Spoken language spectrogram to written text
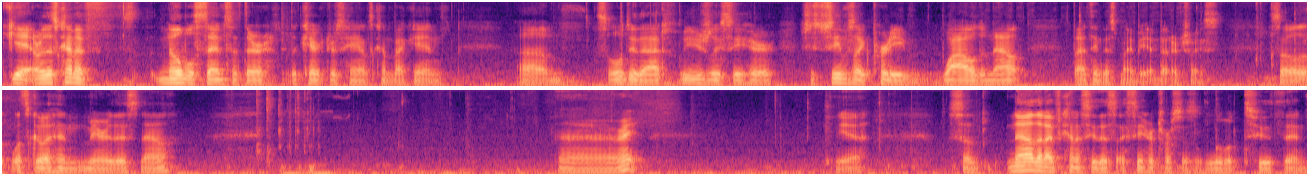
get, or this kind of noble sense that their the character's hands come back in. Um, so we'll do that. We usually see her. She seems like pretty wild and out, but I think this might be a better choice. So let's go ahead and mirror this now. All right. Yeah. So now that I've kind of see this, I see her torso is a little too thin.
